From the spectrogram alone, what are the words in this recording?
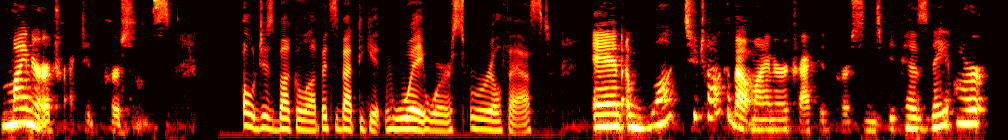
minor attracted persons. Oh, just buckle up. It's about to get way worse real fast. And I want to talk about minor attracted persons because they are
